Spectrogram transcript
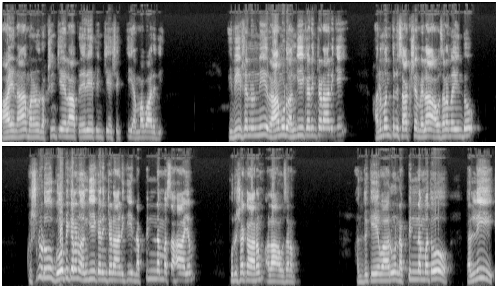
ఆయన మనను రక్షించేలా ప్రేరేపించే శక్తి అమ్మవారిది. విభీషణుణ్ణి రాముడు అంగీకరించడానికి హనుమంతుని సాక్ష్యం ఎలా అవసరమైందో కృష్ణుడు గోపికలను అంగీకరించడానికి నప్పిన్నమ్మ సహాయం పురుషకారం అలా అవసరం. అందుకే వారు నప్పిన్నమ్మతో తల్లి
